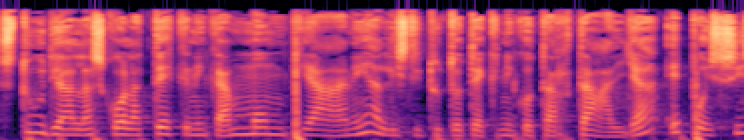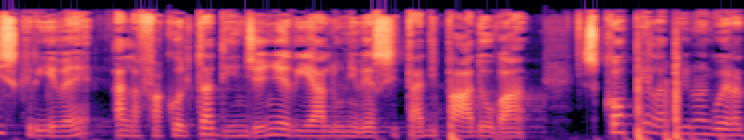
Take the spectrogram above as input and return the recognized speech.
Studia alla scuola tecnica Monpiani all'Istituto Tecnico Tartaglia e poi si iscrive alla facoltà di ingegneria all'Università di Padova. Scoppia la prima guerra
